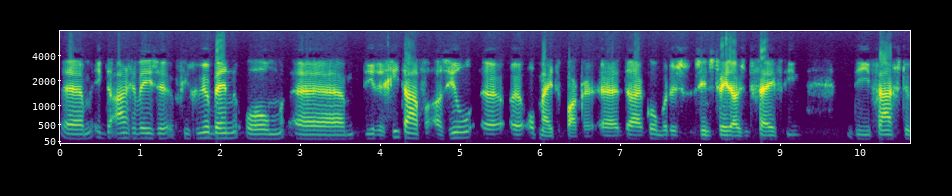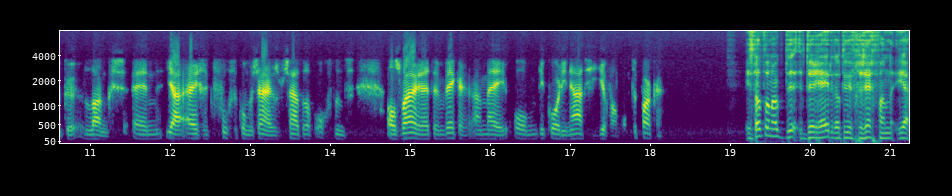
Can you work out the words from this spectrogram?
um, ik de aangewezen figuur ben om uh, die regietafel asiel uh, uh, op mij te pakken. daar komen dus sinds 2015 die vraagstukken langs. En ja, eigenlijk vroeg de commissaris op zaterdagochtend als ware het een wekker aan mij om de coördinatie hiervan op te pakken. Is dat dan ook de, de reden dat u heeft gezegd van... ja,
